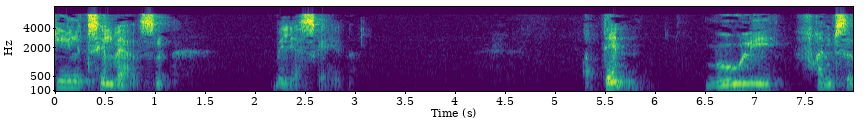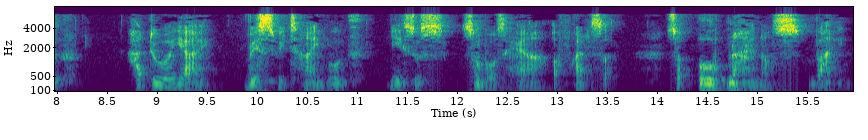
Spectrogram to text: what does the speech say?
Hele tilværelsen vil jeg skabe. Og den mulige fremtid har du og jeg, hvis vi tager imod Jesus som vores Herre og Frelser. Så åbner han os vejen.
